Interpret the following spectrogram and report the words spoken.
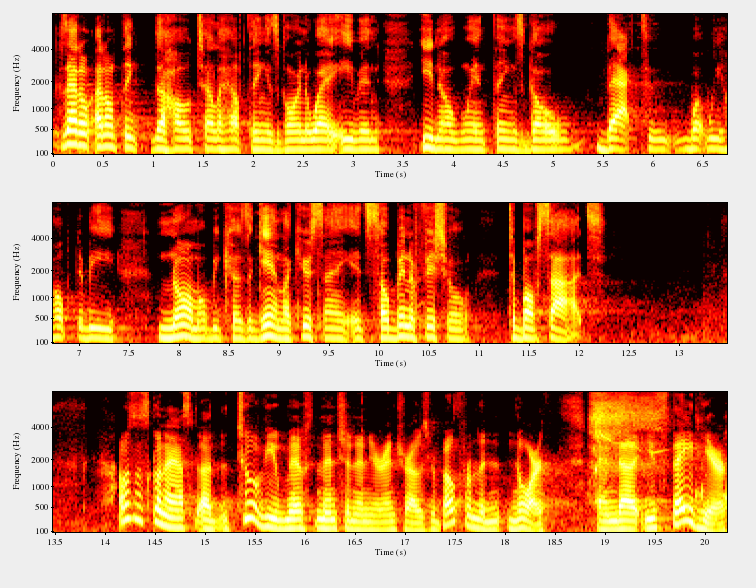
Because I don't, I don't think the whole telehealth thing is going away, even, you know, when things go back to what we hope to be normal. Because again, like you're saying, it's so beneficial to both sides. I was just going to ask uh, the two of you mentioned in your intros, you're both from the North, and uh, you stayed here.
